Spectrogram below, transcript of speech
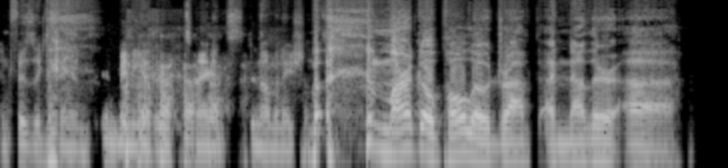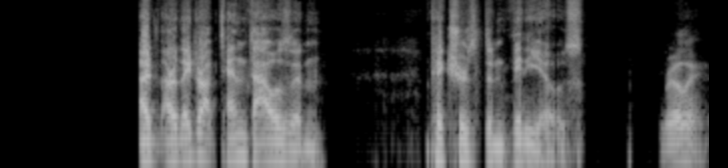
in physics and in many other science denominations. but Marco Polo dropped another uh I, or they dropped 10,000 pictures and videos. Really?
